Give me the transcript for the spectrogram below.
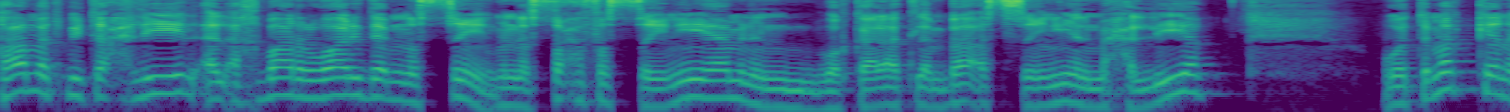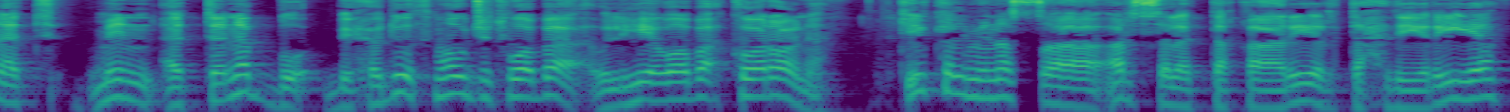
قامت بتحليل الأخبار الواردة من الصين من الصحف الصينية من وكالات الأنباء الصينية المحلية. وتمكنت من التنبؤ بحدوث موجة وباء واللي هي وباء كورونا. تلك المنصة أرسلت تقارير تحذيرية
